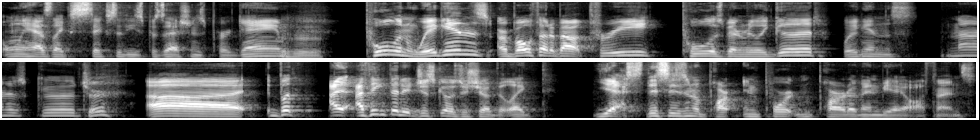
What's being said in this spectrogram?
only has like six of these possessions per game. Mhm. Poole and Wiggins are both at about three. Poole has been really good. Wiggins not as good. Sure. Uh, but I, I think that it just goes to show that, like, yes, this is an impar- important part of NBA offense.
